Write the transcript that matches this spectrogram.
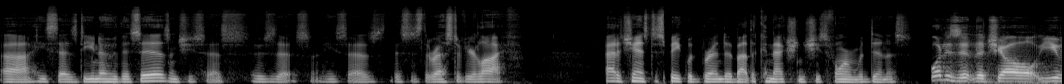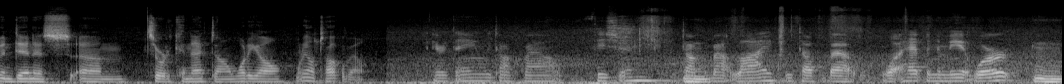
Uh, he says, Do you know who this is? And she says, Who's this? And he says, This is the rest of your life. I had a chance to speak with Brenda about the connection she's formed with Dennis. What is it that y'all, you and Dennis, um, sort of connect on? What do y'all, what do y'all talk about? everything. We talk about fishing. We talk Mhm. about life. We talk about what happened to me at work. Mm-hmm.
